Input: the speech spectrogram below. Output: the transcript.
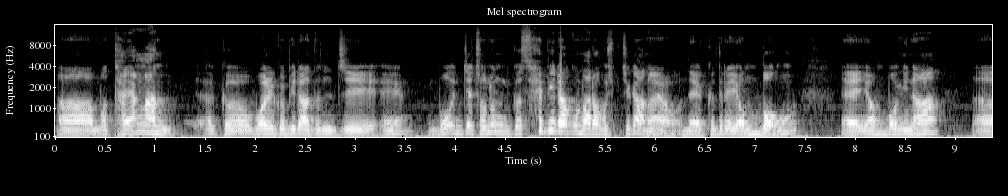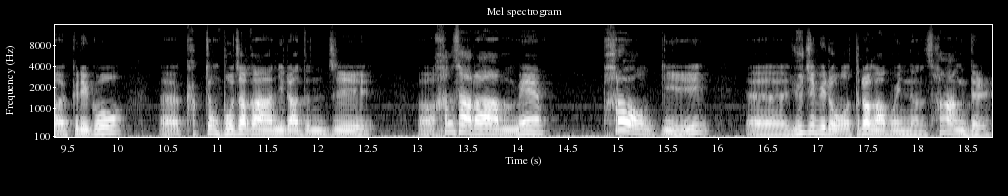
어, 뭐 다양한 그 월급이라든지 예? 뭐 이제 저는 그 세비라고 말하고 싶지가 않아요. 네, 그들의 연봉, 에, 연봉이나 어, 그리고 어, 각종 보좌관이라든지 어, 한 사람의 8억이 에, 유지비로 들어가고 있는 상황들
